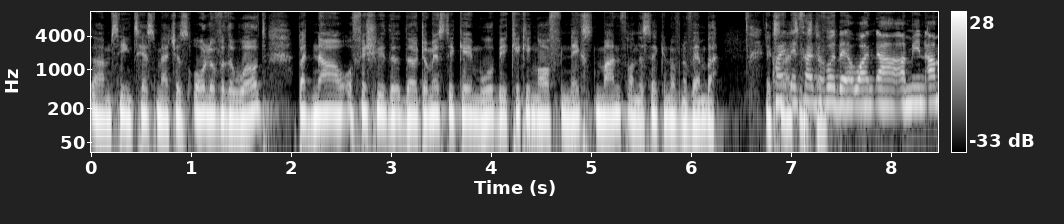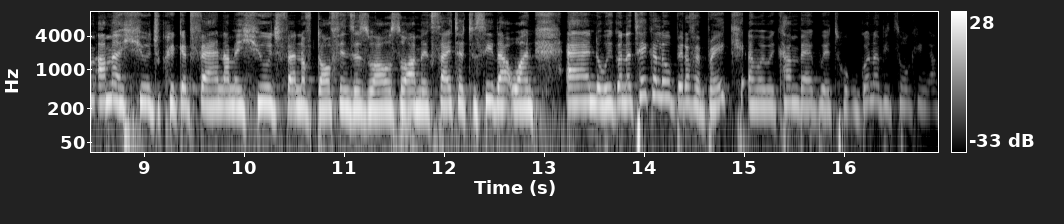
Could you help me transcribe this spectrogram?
um, seeing test matches all over the world. But now, officially, the, the, domestic game will be kicking off next month on the 2nd of November. Exciting quite excited stuff. for that one. Uh, I mean, I'm, I'm a huge cricket fan. I'm a huge fan of Dolphins as well. So I'm excited to see that one. And we're going to take a little bit of a break. And when we come back, we're to- going to be talking about.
